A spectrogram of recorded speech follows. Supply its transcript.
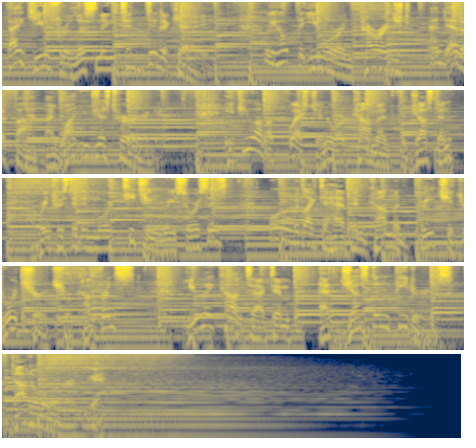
Thank you for listening to Didache. We hope that you were encouraged and edified by what you just heard. If you have a question or comment for Justin, are interested in more teaching resources, or would like to have him come and preach at your church or conference, you may contact him at justinpeters.org.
